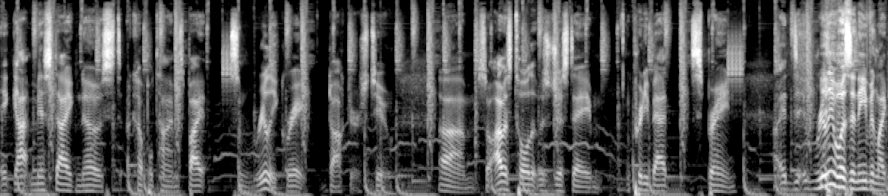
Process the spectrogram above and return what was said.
it got misdiagnosed a couple times by some really great doctors too. Um, so I was told it was just a pretty bad sprain. It, it really wasn't even like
